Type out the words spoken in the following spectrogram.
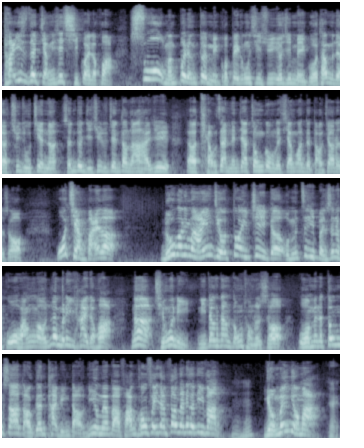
他一直在讲一些奇怪的话，说我们不能对美国卑躬屈膝，尤其美国他们的驱逐舰呢，神盾级驱逐舰到南海去呃挑战人家中共的相关的岛礁的时候，我讲白了，如果你马英九对这个我们自己本身的国防哦那么厉害的话，那请问你，你当当总统的时候，我们的东沙岛跟太平岛，你有没有把防空飞弹放在那个地方？嗯哼，有没有嘛？对。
